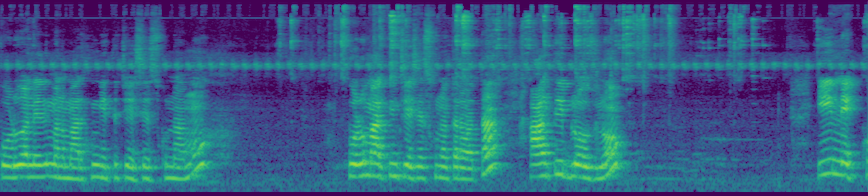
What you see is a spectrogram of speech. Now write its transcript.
పొడు అనేది మనం మార్కింగ్ అయితే చేసేసుకున్నాము. పొడు మార్కింగ్ చేసేసుకున్న తర్వాత ఆల్తీ బ్లౌజ్లో ఈ నెక్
